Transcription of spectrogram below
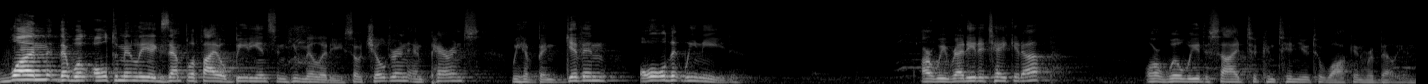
one that will ultimately exemplify obedience and humility. So, children and parents, we have been given all that we need. Are we ready to take it up, or will we decide to continue to walk in rebellion?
